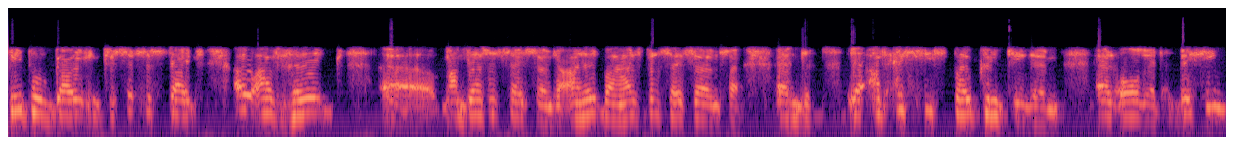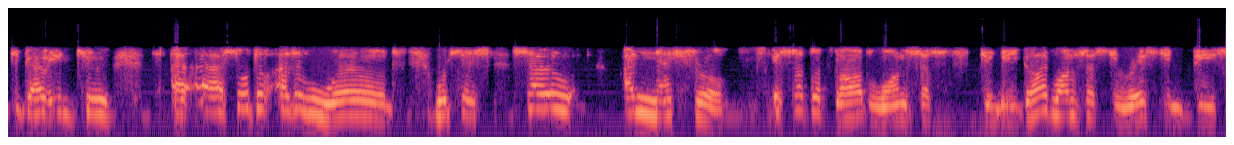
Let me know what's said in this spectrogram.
people go into such a state, oh, I've heard uh, my brother say so and so, I heard my husband say so and so, and yeah, I've actually spoken to them and all that. They seem to go into a, a sort of other world, which is so unnatural. It's not what God wants us to be. God wants us to rest in peace.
